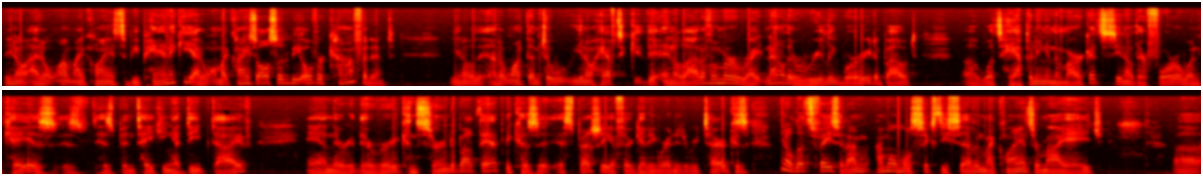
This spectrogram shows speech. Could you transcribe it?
You know, I don't want my clients to be panicky. I don't want my clients also to be overconfident you know i don't want them to you know have to and a lot of them are right now they're really worried about uh, what's happening in the markets you know their 401k is, is has been taking a deep dive and they're they're very concerned about that because especially if they're getting ready to retire because you know let's face it i'm i'm almost 67 my clients are my age uh,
